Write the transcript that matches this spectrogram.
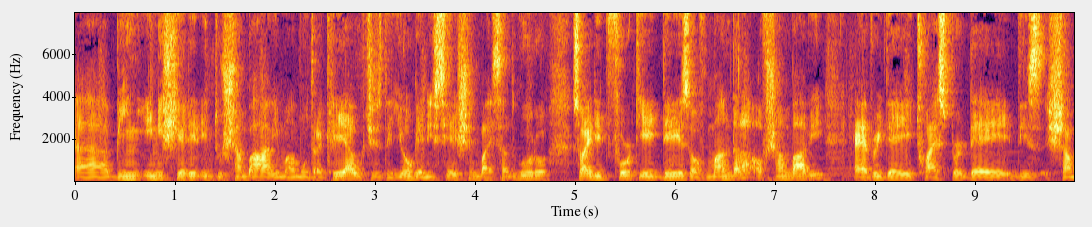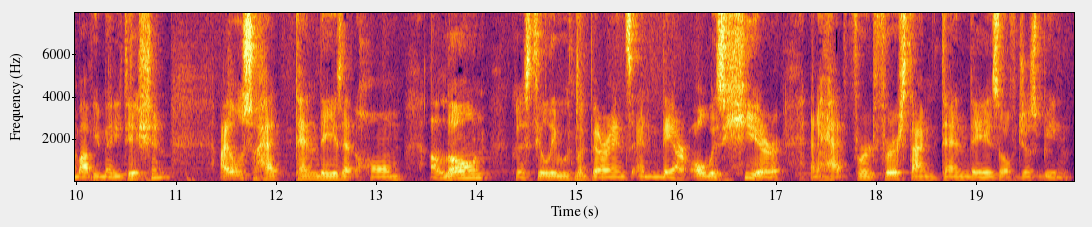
uh, being initiated into Shambhavi Mahamudra Kriya, which is the yoga initiation by Sadhguru. So I did 48 days of mandala of Shambhavi, every day, twice per day, this Shambhavi meditation. I also had 10 days at home alone because I still live with my parents and they are always here. And I had for the first time 10 days of just being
